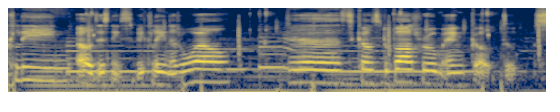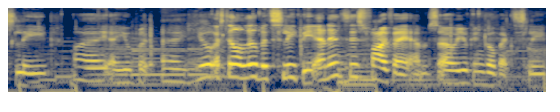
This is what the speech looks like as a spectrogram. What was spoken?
clean. Oh, this needs to be clean as well. Just go to the bathroom and go to sleep. Why are you? Uh, you are still a little bit sleepy, and it is 5 a.m. So you can go back to sleep.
